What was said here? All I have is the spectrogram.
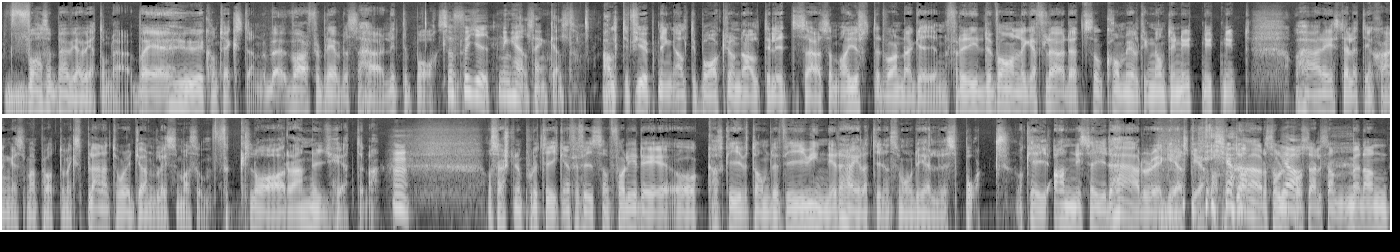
vad behöver jag veta om det här? Är, hur är kontexten? Varför blev det så här? Lite Så bakgrund. fördjupning helt enkelt. Alltid fördjupning, alltid bakgrund, alltid lite så här som, ja just det, det var den där grejen. För i det vanliga flödet så kommer tiden någonting nytt, nytt, nytt. Och här är istället en genre som man pratar om explanatory journalism, alltså förklara nyheterna. Och särskilt inom politiken, för vi som följer det och har skrivit om det, vi är ju inne i det här hela tiden som om det gäller sport. Okej, Annie säger det här och reagerar Stefan Ja, där. Och så håller ja. på så här liksom, medan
